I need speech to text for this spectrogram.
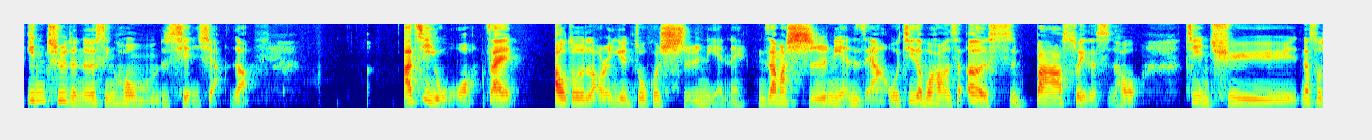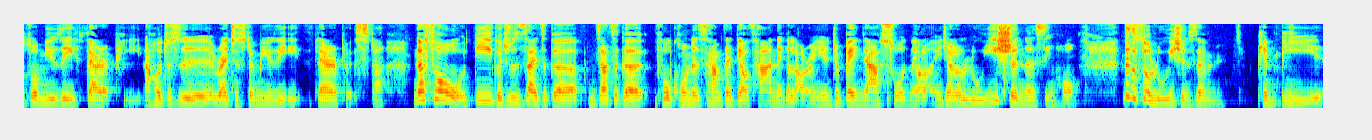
into the nursing home 的现象，知道？阿记我在澳洲的老人院做过十年呢，你知道吗？十年是怎样？我记得我好像是二十八岁的时候。进去那时候做 music therapy，然后就是 register music therapist。那时候我第一个就是在这个，你知道这个 Four Corners 他们在调查那个老人院，就被人家说那个老人院叫做 Lewisham Nursing Home。那个时候 Lewisham 是很偏僻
